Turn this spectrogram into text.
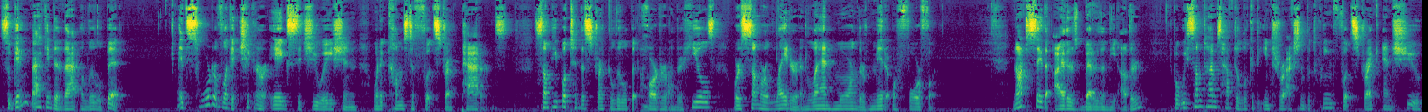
So, getting back into that a little bit, it's sort of like a chicken or egg situation when it comes to foot strike patterns. Some people tend to strike a little bit harder on their heels, whereas some are lighter and land more on their mid or forefoot. Not to say that either is better than the other, but we sometimes have to look at the interaction between foot strike and shoe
